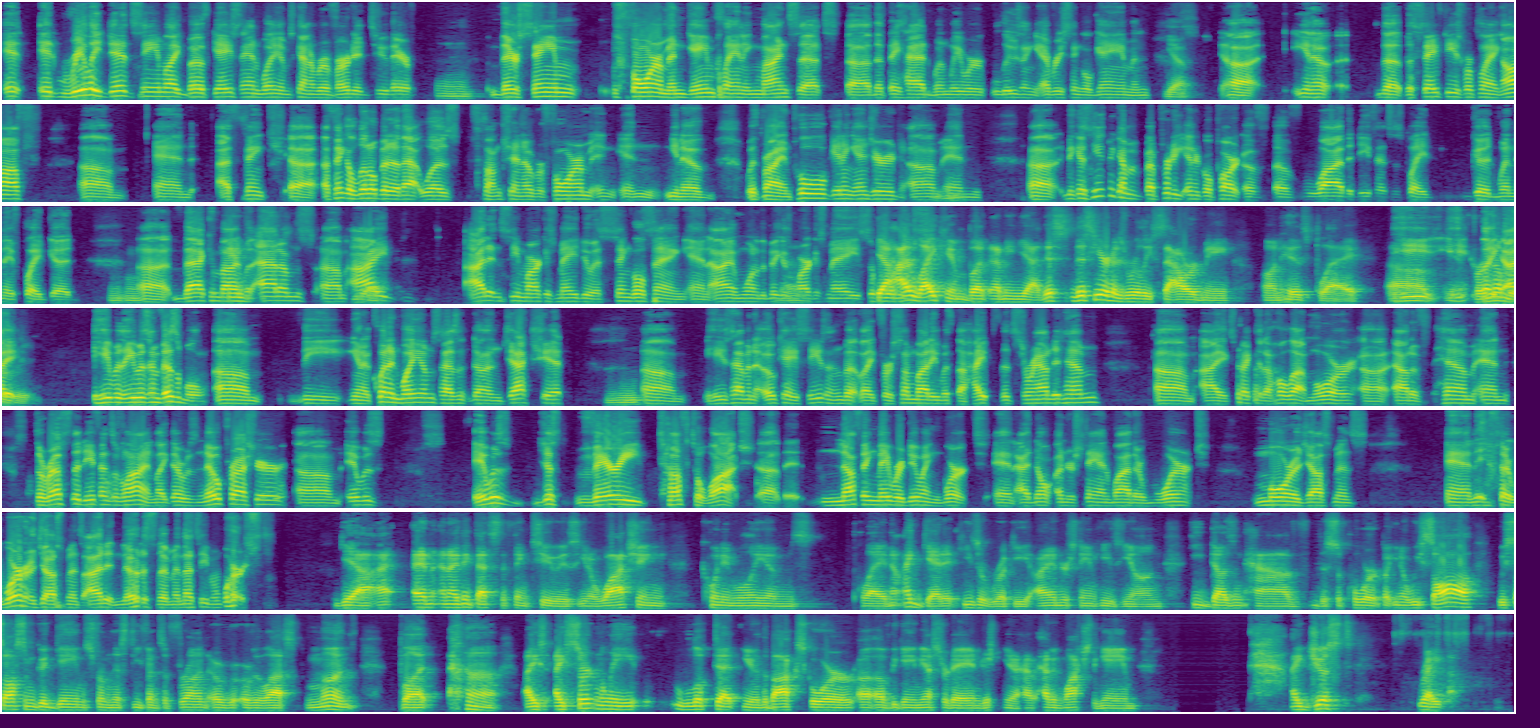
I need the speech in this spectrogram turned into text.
it it really did seem like both Gase and Williams kind of reverted to their Mm, their same form and game planning mindsets uh, that they had when we were losing every single game. And yeah, uh, you know, the the safeties were playing off, um, and I think uh, I think a little bit of that was function over form, in in you know, with Brian Poole getting injured, um, Mhm. and uh, because he's become a pretty integral part of of why the defense has played good when they've played good. Mhm. Uh, that combined And- with Adams, um, Yeah. I I didn't see Marcus Maye do a single thing, and I am one of the biggest Yeah. Marcus Maye supporters. yeah, I like him, but I mean, yeah, this this year has really soured me on his play. um, He- he- for like, a number I-. he was he was invisible. Um, the you know Quinnen Williams hasn't done jack shit. Mhm. Um, he's having an okay season, but like for somebody with the hype that surrounded him, um, I expected a whole lot more uh, out of him. And the rest of the defensive line. Like there was no pressure. Um, it was it was just very tough to watch. Uh, nothing they were doing worked, and I don't understand why there weren't more adjustments. And if there were adjustments, I didn't notice them, and that's even worse. Yeah, I, and and I think that's the thing too is you know watching Quinnen Williams play. Now I get it; he's a rookie. I understand he's young. He doesn't have the support, but you know we saw we saw some good games from this defensive front over over the last month. But uh, I I certainly looked at you know the box score uh, of the game yesterday, and just you know having watched the game, I just right.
